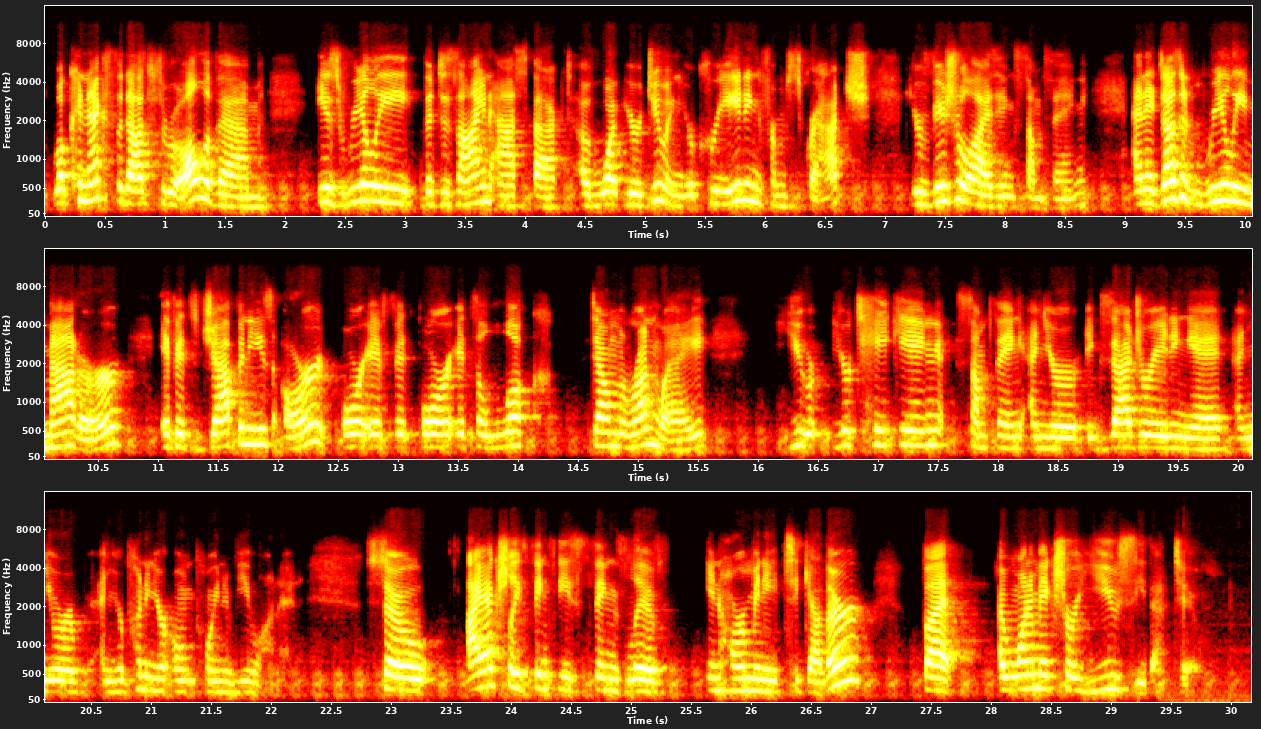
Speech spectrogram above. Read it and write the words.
What connects the dots through all of them is really the design aspect of what you're doing. You're creating from scratch. You're visualizing something. And it doesn't really matter if it's japanese art or if it or it's a look down the runway you're you're taking something and you're exaggerating it and you're and you're putting your own point of view on it. So i actually think these things live in harmony together but i want to make sure you see that too.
